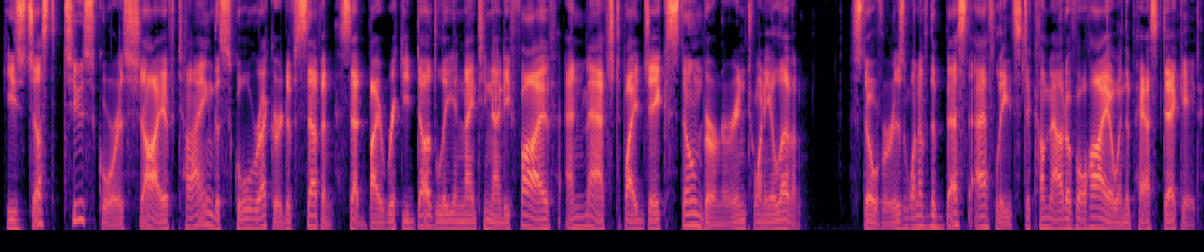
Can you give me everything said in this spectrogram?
He's just two scores shy of tying the school record of seven set by Ricky Dudley in 1995 and matched by Jake Stoneburner in 2011. Stover is one of the best athletes to come out of Ohio in the past decade.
